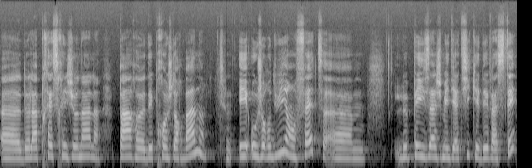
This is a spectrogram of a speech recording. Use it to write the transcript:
de la presse régionale par des proches d'Orban. Et aujourd'hui, en fait, le paysage médiatique est dévasté.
